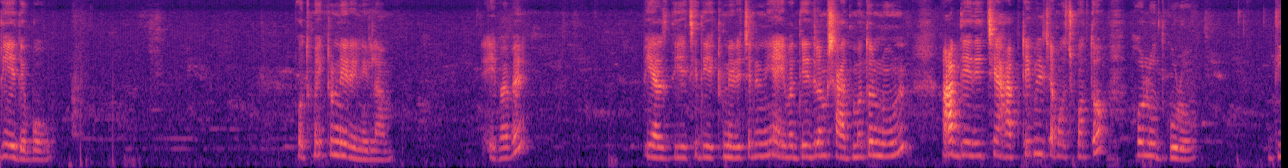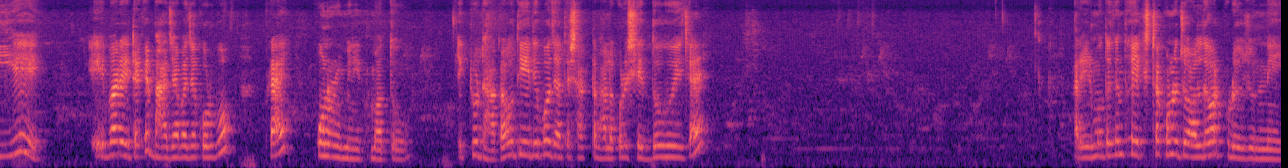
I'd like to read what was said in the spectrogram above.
দিয়ে দেব। প্রথমে একটু নেড়ে নিলাম। এভাবে পেঁয়াজ দিয়েছি, দিয়ে একটু নেড়ে চেড়ে নিয়ে এবার দিয়ে দিলাম স্বাদ মতো নুন। আর দিয়ে দিচ্ছি হাফ টেবিল চামচ মতো হলুদ গুঁড়ো। দিয়ে এবার এটাকে ভাজা ভাজা করব প্রায় পনেরো মিনিট মতো। একটু ঢাকাও দিয়ে দেবো যাতে শাকটা ভালো করে সেদ্ধ হয়ে যায়। আর এর মধ্যে কিন্তু এক্সট্রা কোনো জল দেওয়ার প্রয়োজন নেই।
